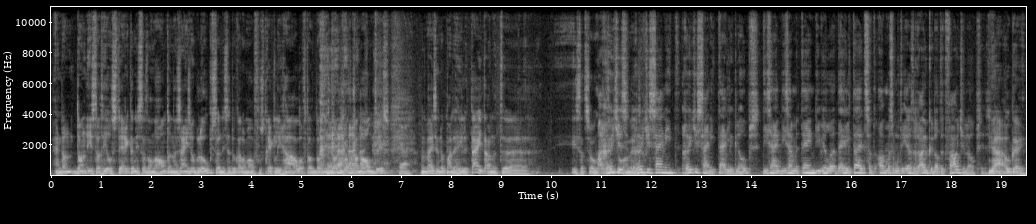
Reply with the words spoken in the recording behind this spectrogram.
En dan, dan is dat heel sterk, dan is dat aan de hand. En dan zijn ze ook loops, dan is dat ook allemaal volstrekt legaal. Of dan, dan is dat wat er aan de hand is. ja. Want wij zijn ook maar de hele tijd aan het... eh, is dat zo? Maar reutjes, reutjes, zijn niet, reutjes zijn niet tijdelijk loops. Die zijn, die zijn meteen, die willen de hele tijd... oh, Maar ze moeten eerst ruiken dat het vrouwtje loops is. Ja, oké.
